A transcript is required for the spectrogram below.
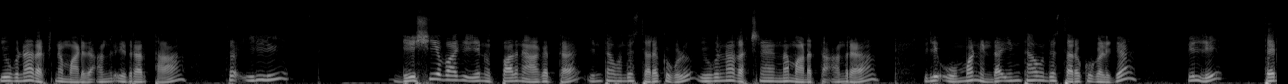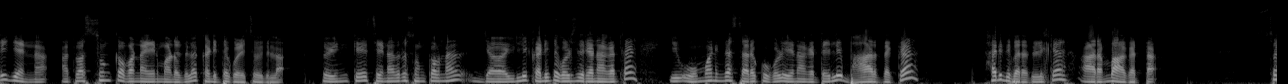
ಇವುಗಳನ್ನ ರಕ್ಷಣೆ ಮಾಡಿದೆ. ಅಂದರೆ ಇದರ ಅರ್ಥ, ಸೊ ಇಲ್ಲಿ ದೇಶೀಯವಾಗಿ ಏನು ಉತ್ಪಾದನೆ ಆಗುತ್ತೆ, ಇಂಥ ಒಂದು ಸರಕುಗಳು ಇವುಗಳನ್ನ ರಕ್ಷಣೆಯನ್ನು ಮಾಡುತ್ತಾ. ಅಂದ್ರೆ ಇಲ್ಲಿ ಉಮ್ಮನ್ನಿಂದ ಇಂಥ ಒಂದು ಸರಕುಗಳಿಗೆ ಇಲ್ಲಿ ತೆರಿಗೆಯನ್ನು ಅಥವಾ ಸುಂಕವನ್ನು ಏನು ಮಾಡೋದಿಲ್ಲ, ಕಡಿತಗೊಳಿಸೋದಿಲ್ಲ. ಸೊ ಇನ್ ಕೇಸ್ ಏನಾದರೂ ಸುಂಕವನ್ನು ಜ, ಇಲ್ಲಿ ಕಡಿತಗೊಳಿಸಿದ್ರೆ ಏನಾಗುತ್ತೆ? ಈ ಒಮ್ಮನಿಂದ ಸರಕುಗಳು ಏನಾಗುತ್ತೆ? ಇಲ್ಲಿ ಭಾರತಕ್ಕೆ ಹರಿದು ಬರಲಿಕ್ಕೆ ಆರಂಭ ಆಗತ್ತೆ? ಸೊ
